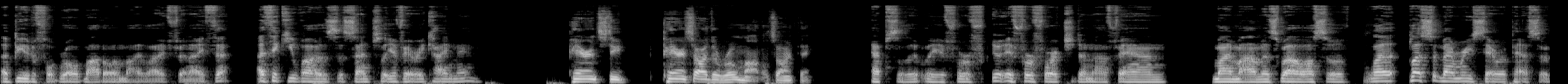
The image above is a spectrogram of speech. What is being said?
a beautiful role model in my life, and I think I think he was essentially a very kind man. Parents do parents are the role models, aren't they? Absolutely. If we're if we're fortunate enough, and my mom as well, also blessed memory, Sarah Paso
